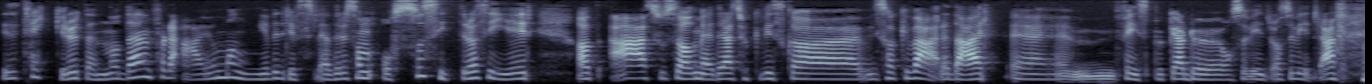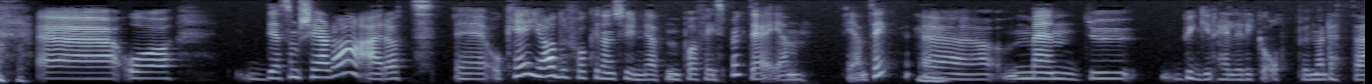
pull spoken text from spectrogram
hvis jeg trekker ut den og den, for det er jo mange bedriftsledere som også sitter og sier at sosiale medier, jeg tror ikke vi skal, vi skal ikke være der, eh, Facebook er død, osv., osv. eh, og det som skjer da, er at eh, ok, ja, du får ikke den synligheten på Facebook, det er én ting, ting, eh, men du bygger heller ikke opp under dette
